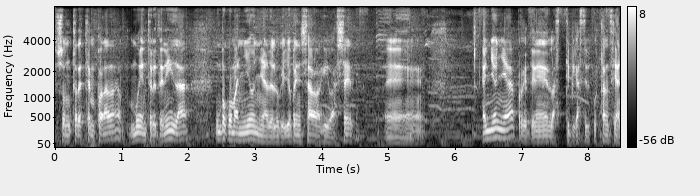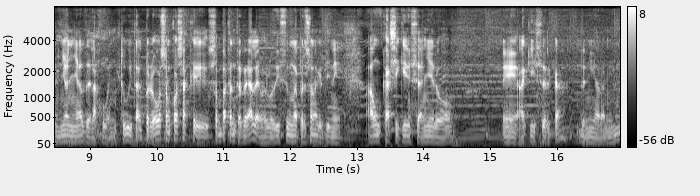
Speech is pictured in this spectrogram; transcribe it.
son tres temporadas, muy entretenida, un poco más ñoña de lo que yo pensaba que iba a ser. Eh, es ñoña porque tiene las típicas circunstancias ñoñas de la juventud y tal, pero luego son cosas que son bastante reales, lo dice una persona que tiene a un casi 15 añero eh, aquí cerca de mí ahora mismo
